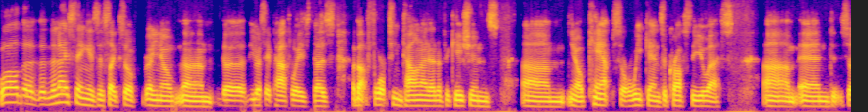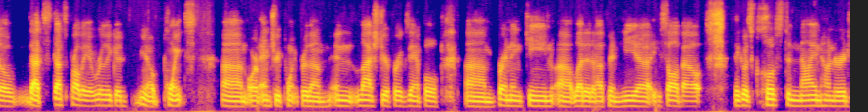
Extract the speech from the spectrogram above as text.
Well, the, the, the nice thing is it's like so you know um, the USA Pathways does about 14 talent identifications, um, you know, camps or weekends across the U.S. Um, and so that's that's probably a really good you know points um, or an entry point for them. And last year, for example, um, Brendan Keane uh, led it up, and he uh, he saw about I think it was close to 900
